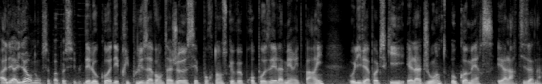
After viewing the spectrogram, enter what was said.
Aller ailleurs, non, c'est pas possible. Des locaux à des prix plus avantageux, c'est pourtant ce que veut proposer la mairie de Paris. Olivia Polski est l'adjointe au commerce et à l'artisanat.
